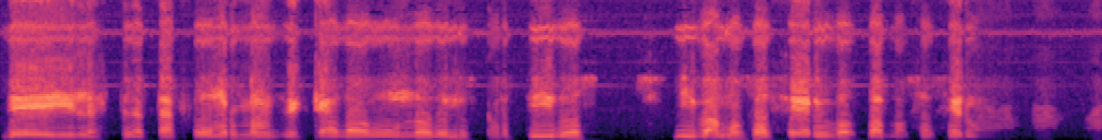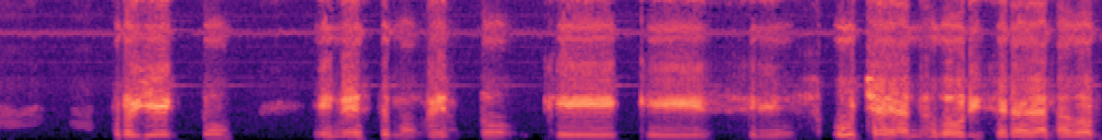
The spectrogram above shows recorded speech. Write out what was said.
de las plataformas de cada uno de los partidos y vamos a hacerlo, vamos a hacer un, un proyecto en este momento que, que se escucha ganador y será ganador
